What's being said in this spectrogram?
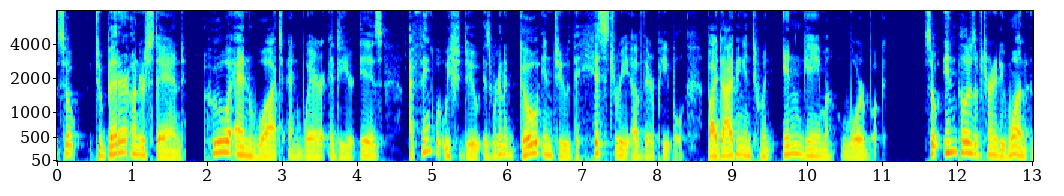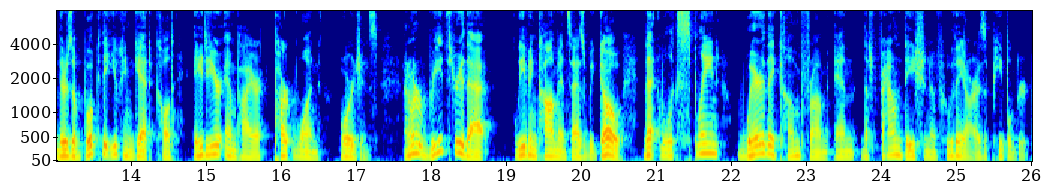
So, to better understand who and what and where Aedyr is, I think what we should do is we're going to go into the history of their people by diving into an in game lore book. So in Pillars of Eternity 1, there's a book that you can get called Aedyr Empire Part 1 Origins. And I want to read through that, leaving comments as we go that will explain where they come from and the foundation of who they are as a people group.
